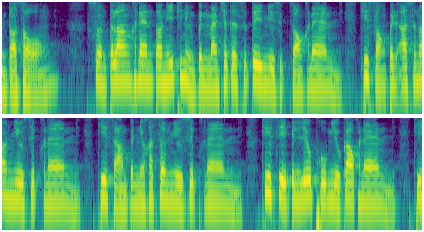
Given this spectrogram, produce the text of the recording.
1ต่อ2 ส่วนตารางคะแนนตอนนี้ที่ 1 เป็นแมนเชสเตอร์ซิตี้มีอยู่12 คะแนน ที่ 2 เป็นอาร์เซนอลมีอยู่10 คะแนน ที่ 3 เป็นนิวคาสเซิลมีอยู่10 คะแนน ที่ 4 เป็นลิเวอร์พูลมีอยู่ 9 คะแนน ที่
